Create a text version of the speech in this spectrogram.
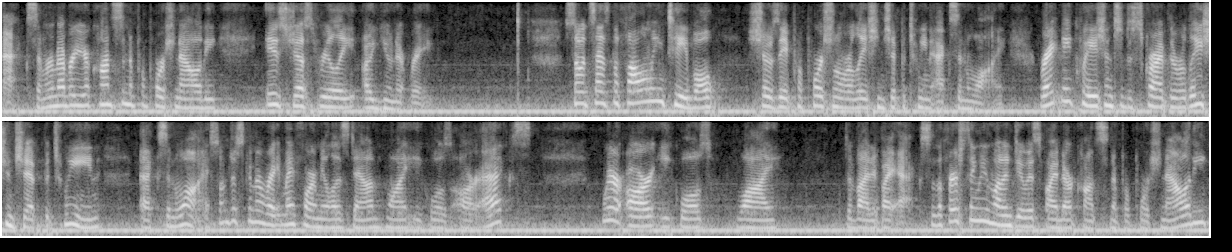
x. And remember, your constant of proportionality is just really a unit rate. So it says the following table shows a proportional relationship between x and y. Write an equation to describe the relationship between x and y. So I'm just going to write my formulas down. y equals rx, where r equals y divided by x. So the first thing we want to do is find our constant of proportionality.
